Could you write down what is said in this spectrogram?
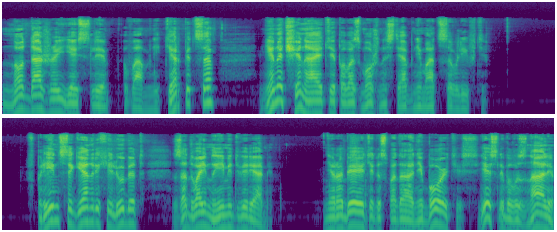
но даже если вам не терпится, не начинайте по возможности обниматься в лифте. В принце Генрихе любят за двойными дверями. Не робейте, господа, не бойтесь, если бы вы знали,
